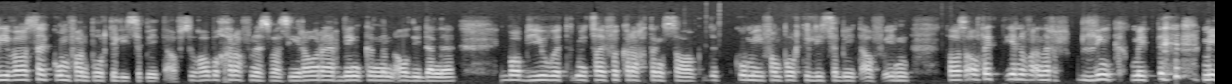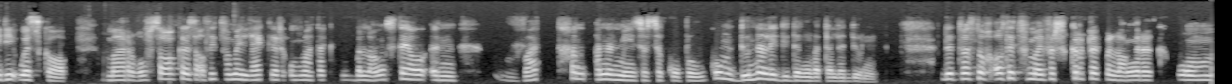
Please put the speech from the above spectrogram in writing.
Riva sy kom van Port Elizabeth af. So haar begrafnis was hier, haar herdenking en al die dinge. Bob Hewitt met sy verkrachtingssaak, dit kom hier van Port Elizabeth af en daar's altyd een of ander link met met die Ooskaap. Maar hofsaake is altyd vir my lekker omdat ek belangstel in wat gaan ander mense se koppe? Hoekom doen hulle die ding wat hulle doen? dit was nog altyd vir my verskriklik belangrik om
